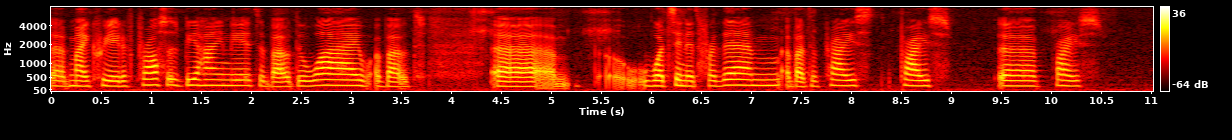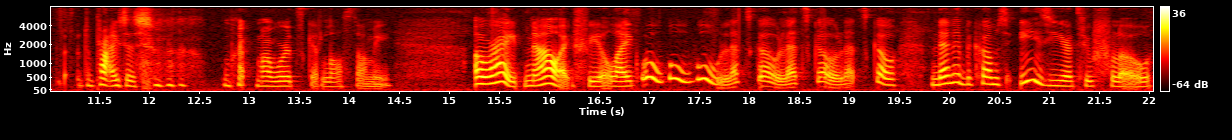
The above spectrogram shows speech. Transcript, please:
uh, my creative process behind it, about the why, about um, what's in it for them, about the price price uh, price, the prices. my, my words get lost on me. All right, now I feel like woo woo woo, let's go, let's go, let's go. And then it becomes easier to flow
